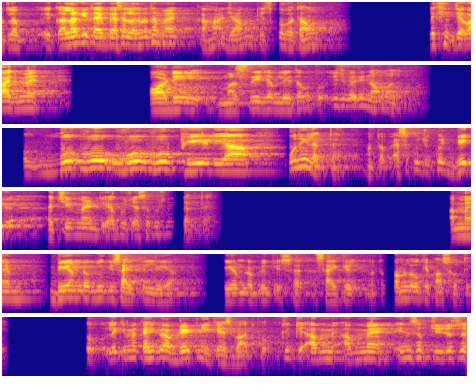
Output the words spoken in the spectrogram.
मतलब एक अलग ही टाइप ऐसा लग रहा था, मैं कहाँ जाऊँ, किसको बताऊँ? लेकिन जब आज मैं ऑडी मर्सरी जब लेता हूँ तो इट्स वेरी नॉर्मल वो वो वो वो फील या वो नहीं लगता है। मतलब ऐसा कुछ कुछ बिग अचीवमेंट या कुछ ऐसा कुछ नहीं लगता है। अब मैं बी की साइकिल लिया। बी की साइकिल मतलब कम लोगों के पास होती है। तो लेकिन मैं कहीं पे अपडेट नहीं किया इस बात को, क्योंकि अब मैं अब मैं इन सब चीज़ों से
